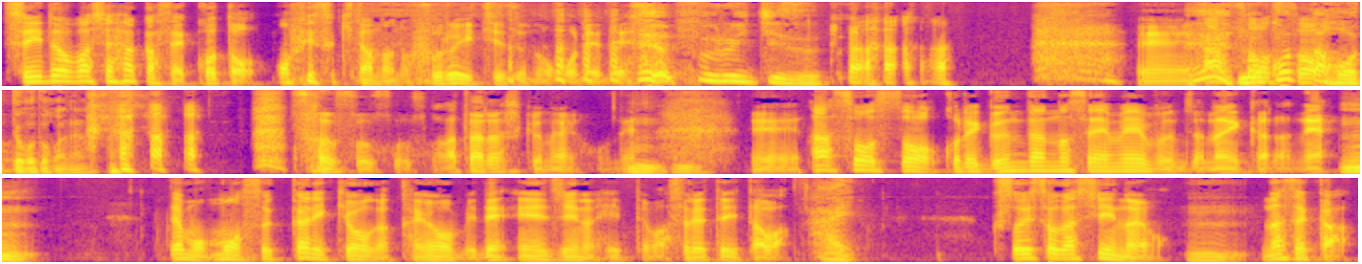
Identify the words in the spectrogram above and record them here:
水道橋博士こと、オフィス北野の古い地図の俺です。古い地図。えー、残った方ってことかな？そうそうそうそう。新しくない方ね。うんうん、えー、あ、そうそう。これ軍団の声明文じゃないからね。うん。でももうすっかり今日が火曜日で AG の日って忘れていたわ。はい。クソ忙しいのよ。うん。なぜか。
